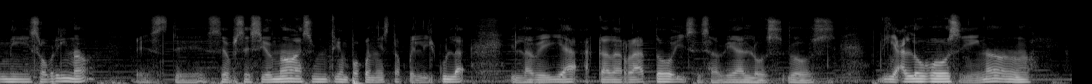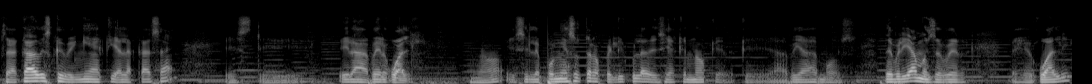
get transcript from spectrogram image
mi sobrino este, se obsesionó hace un tiempo con esta película y la veía a cada rato y se sabía los, los diálogos y no, o sea, cada vez que venía aquí a la casa, este, era a ver Wally, ¿no? Y si le ponías otra película decía que no, que, habíamos, deberíamos de ver eh, Wally.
